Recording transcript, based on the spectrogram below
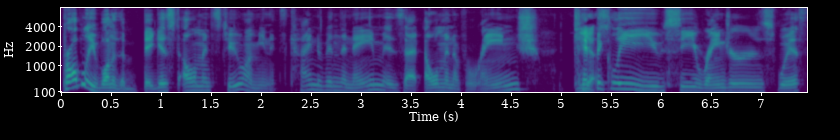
Probably one of the biggest elements too. I mean, it's kind of in the name is that element of range. Yes. Typically, you see rangers with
